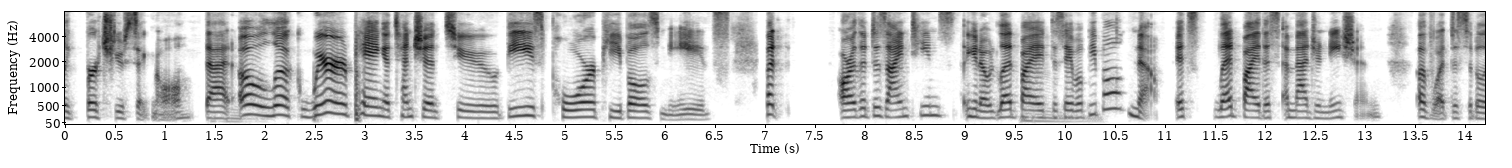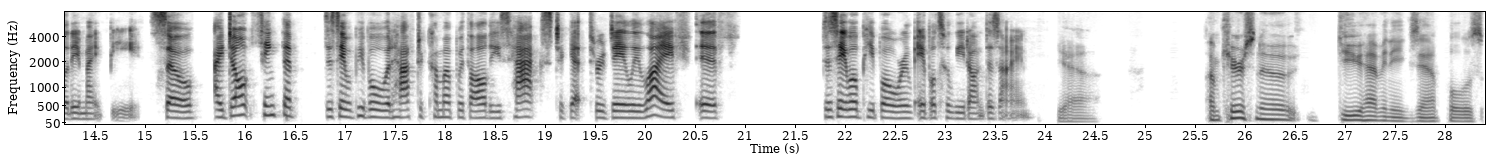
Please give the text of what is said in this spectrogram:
like virtue signal that mm. oh look we're paying attention to these poor people's needs. But are the design teams you know led by disabled mm. people? No. It's led by this imagination of what disability might be. So i don't think that disabled people would have to come up with all these hacks to get through daily life if disabled people were able to lead on design. Yeah. I'm curious to know do you have any examples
